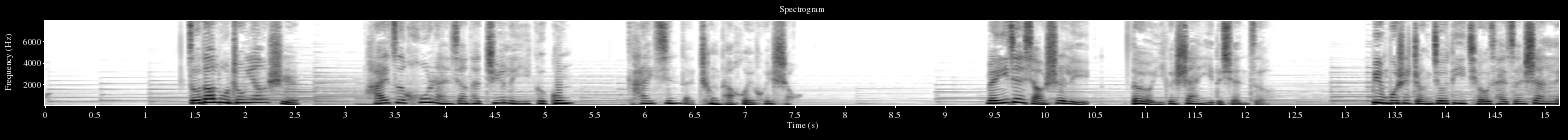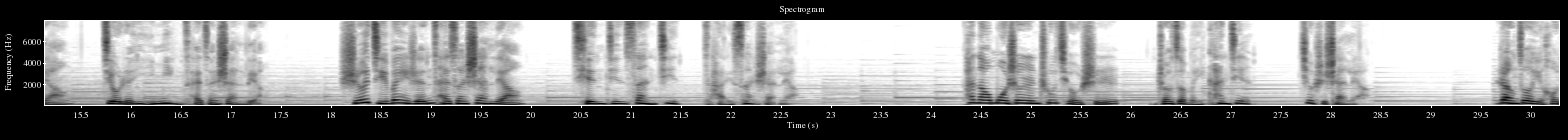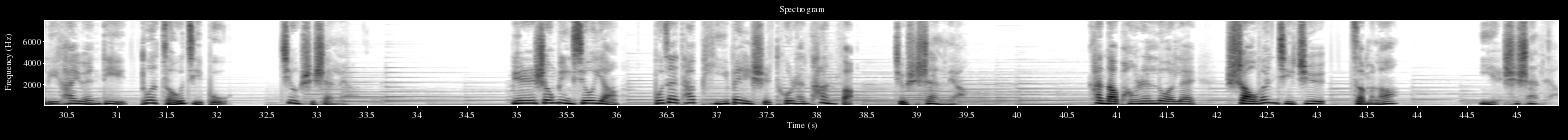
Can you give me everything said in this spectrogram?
走到路中央时。孩子忽然向他鞠了一个躬，开心的冲他挥挥手。每一件小事里，都有一个善意的选择，并不是拯救地球才算善良，救人一命才算善良，舍己为人才算善良，千金散尽才算善良。看到陌生人出糗时，装作没看见，就是善良。让座以后离开原地，多走几步。就是善良。别人生病休养，不在他疲惫时突然探访，就是善良。看到旁人落泪，少问几句怎么了，也是善良。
